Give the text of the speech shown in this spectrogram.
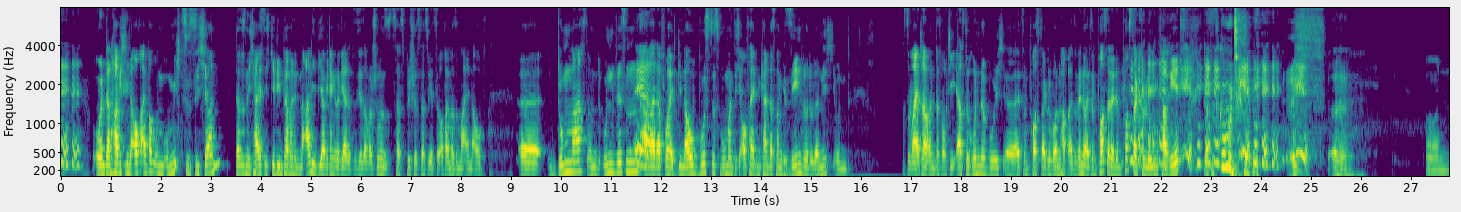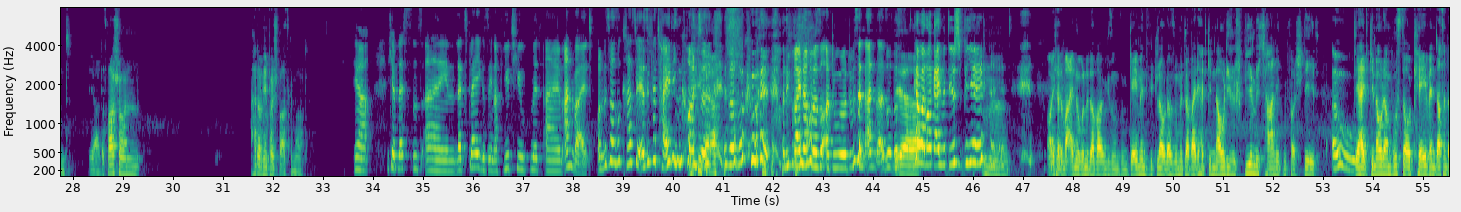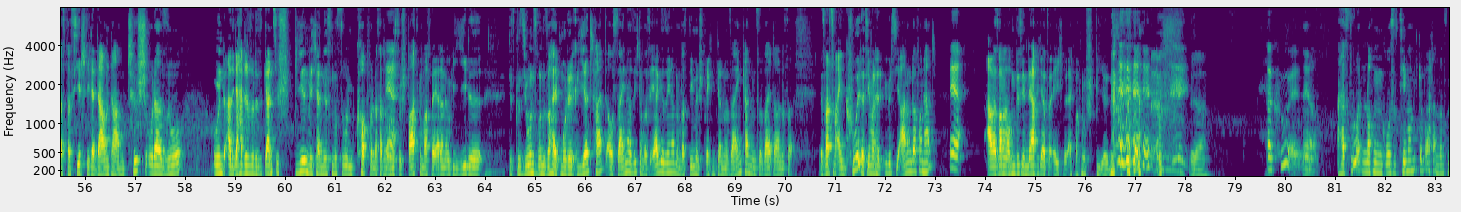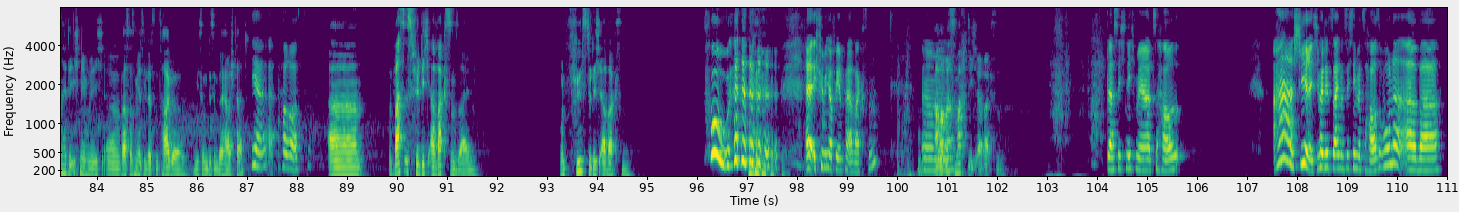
Und dann habe ich ihn auch einfach, um, um mich zu sichern, dass es nicht heißt, ich gebe ihm permanent ein Alibi, habe ich dann gesagt, ja, das ist jetzt aber schon suspicious, dass du jetzt so auf einmal so mal einen auf äh, dumm machst und unwissend, Ja. aber davor halt genau wusstest, wo man sich aufhalten kann, dass man gesehen wird oder nicht und so weiter. Und das war auch die erste Runde, wo ich äh, als Imposter gewonnen habe. Also wenn du als Imposter deinen Imposter-Kollegen verrätst, das ist gut. Und ja, das war schon. Hat auf jeden Fall Spaß gemacht. Ja, ich habe letztens ein Let's Play gesehen auf YouTube mit einem Anwalt. Und es war so krass, wie er sie verteidigen konnte. Ja. Es war so cool. Und die Freunde auch immer so, oh, du, du bist ein Anwalt, also das Ja. kann man doch gar nicht mit dir spielen. Ja. Oh, ich hatte mal eine Runde, da war irgendwie so, so ein Game-Entwickler oder so mit dabei, der halt genau diese Spielmechaniken versteht. Oh. Der halt genau dann wusste, okay, wenn das und das passiert, steht er da und da am Tisch oder so. Und also der hatte so das ganze Spielmechanismus so im Kopf und das hat dann Ja. auch nicht so Spaß gemacht, weil er dann irgendwie jede Diskussionsrunde so halt moderiert hat aus seiner Sicht und was er gesehen hat und was dementsprechend ja nur sein kann und so weiter. Und das war, das war zum einen cool, dass jemand halt übelst die Ahnung davon hat, ja. aber es war dann auch ein bisschen nervig, also ey, ich will einfach nur spielen. ja. Oh, cool. Ja. Hast du noch ein großes Thema mitgebracht? Ansonsten hätte ich nämlich äh, was, was mir jetzt die letzten Tage mich so ein bisschen beherrscht hat. Ja, hau raus. Ähm, was ist für dich Erwachsensein? Und fühlst du dich erwachsen? Puh. äh, ich fühle mich auf jeden Fall erwachsen. Ähm, Aber was macht dich erwachsen? Dass ich nicht mehr zu Hause. Ah, schwierig. Ich wollte jetzt sagen, dass ich nicht mehr zu Hause wohne, aber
